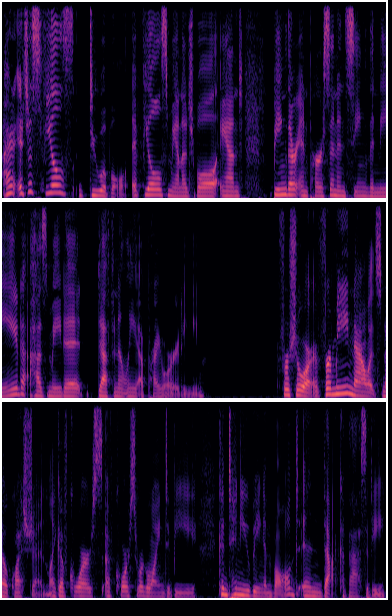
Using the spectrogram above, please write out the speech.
I, it just feels doable. It feels manageable. And being there in person and seeing the need has made it definitely a priority. For sure. For me now it's no question. Like of course, of course we're going to be continue being involved in that capacity.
